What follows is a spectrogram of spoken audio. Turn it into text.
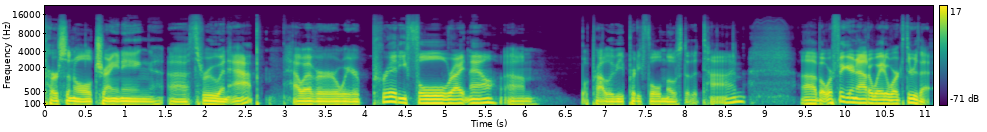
personal training uh, through an app. However, we're pretty full right now. Um, we'll probably be pretty full most of the time. Uh, but we're figuring out a way to work through that.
